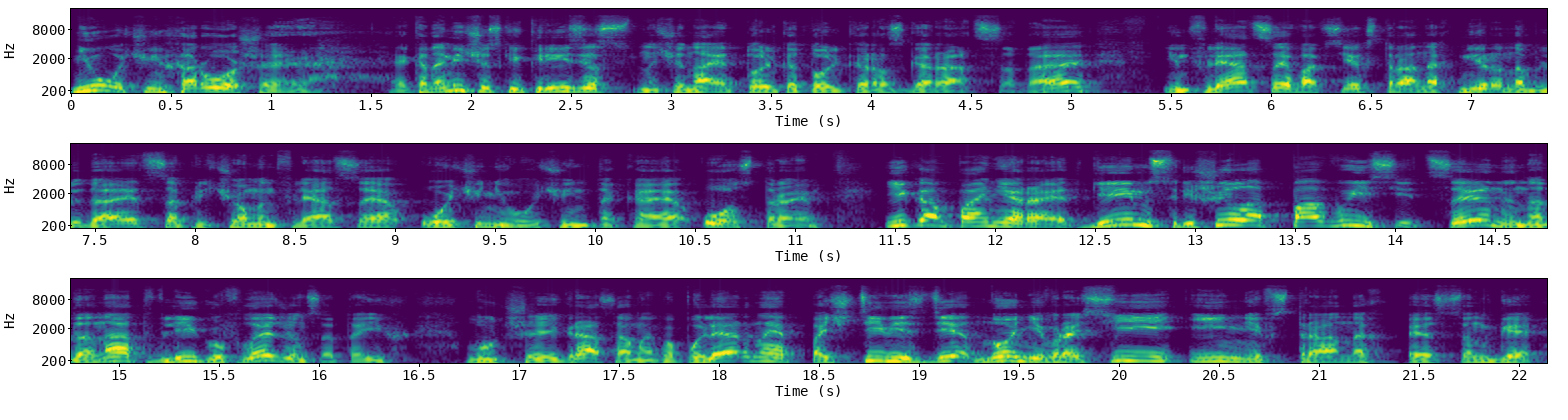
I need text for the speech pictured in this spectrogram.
не очень хорошая. Экономический кризис начинает только-только разгораться, да? Инфляция во всех странах мира наблюдается, причем инфляция очень и очень такая острая. И компания Riot Games решила повысить цены на донат в League of Legends, это их лучшая игра, самая популярная, почти везде, но не в России и не в странах СНГ.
